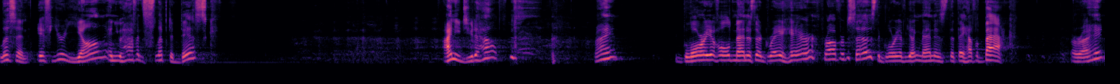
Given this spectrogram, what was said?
Listen, if you're young and you haven't slipped a disc, I need you to help, right? The glory of old men is their gray hair, Proverbs says. The glory of young men is that they have a back. All right?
